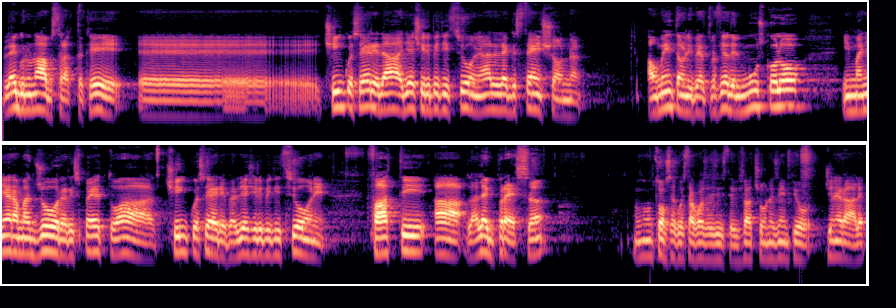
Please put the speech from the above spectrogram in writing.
leggo in un abstract che eh, 5 serie da 10 ripetizioni alle leg extension aumentano l'ipertrofia del muscolo in maniera maggiore rispetto a 5 serie per 10 ripetizioni fatti alla leg press, non so se questa cosa esiste, vi faccio un esempio generale,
